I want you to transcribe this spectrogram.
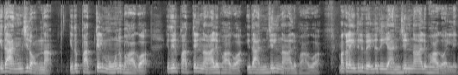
ഇത് അഞ്ചിൽ ഒന്നാണ് ഇത് പത്തിൽ മൂന്ന് ഭാഗമാണ് ഇതിൽ പത്തിൽ നാല് ഭാഗമാണ് ഇത് അഞ്ചിൽ നാല് ഭാഗമാണ് മക്കളെ ഇതിൽ വലുത് ഈ അഞ്ചിൽ നാല് ഭാഗമല്ലേ?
